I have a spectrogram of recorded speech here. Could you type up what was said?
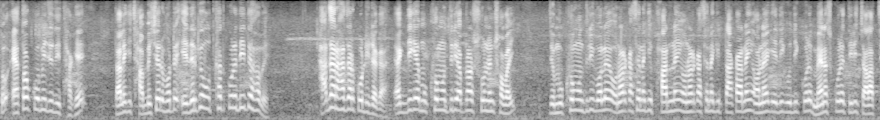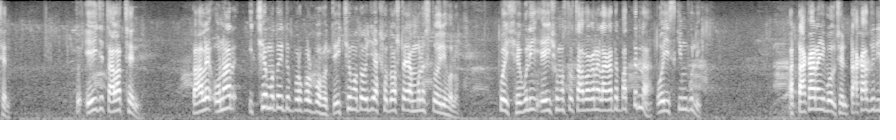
তো এত কমি যদি থাকে, তাহলে কি ছাব্বিশের ভোটে এদেরকেও উৎখাত করে দিতে হবে? হাজার হাজার কোটি টাকা। একদিকে মুখ্যমন্ত্রী আপনারা শুনেন সবাই যে মুখ্যমন্ত্রী বলে ওনার কাছে নাকি ফান্ড নেই, ওনার কাছে নাকি টাকা নেই, অনেক এদিক ওদিক করে ম্যানেজ করে তিনি চালাচ্ছেন। তো এই যে চালাচ্ছেন, তাহলে ওনার ইচ্ছে মতোই তো প্রকল্প হচ্ছে, ইচ্ছে মতো ওই যে একশো দশটা অ্যাম্বুলেন্স তৈরি হলো। কই, সেগুলি এই সমস্ত চা বাগানে লাগাতে পারতেন না, ওই স্কিমগুলি? আর টাকা নেই বলছেন, টাকা যদি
